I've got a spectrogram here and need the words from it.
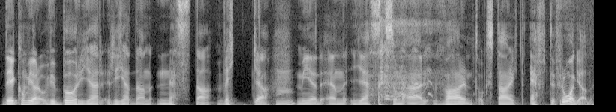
Det kommer vi göra och vi börjar redan nästa vecka Mm. med en gäst som är varmt och starkt efterfrågad.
